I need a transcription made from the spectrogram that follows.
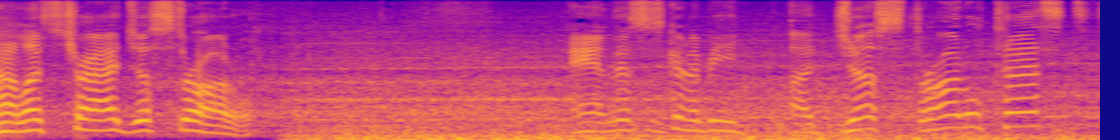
Now let's try just throttle. And this is going to be a just throttle test.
